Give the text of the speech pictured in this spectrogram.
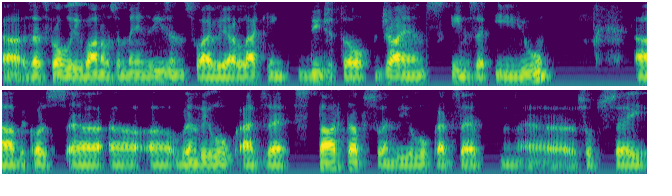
uh, that's probably one of the main reasons why we are lacking digital giants in the EU. Uh, because uh, uh, when we look at the startups, when we look at the, so to say,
